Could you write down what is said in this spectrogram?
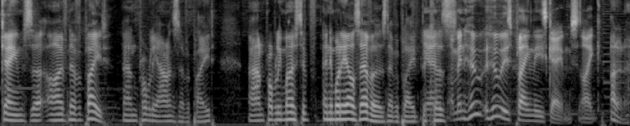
games that I've never played, and probably Aaron's never played, and probably most of anybody else ever has never played Yeah. because I mean, who who is playing these games? Like, I don't know.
